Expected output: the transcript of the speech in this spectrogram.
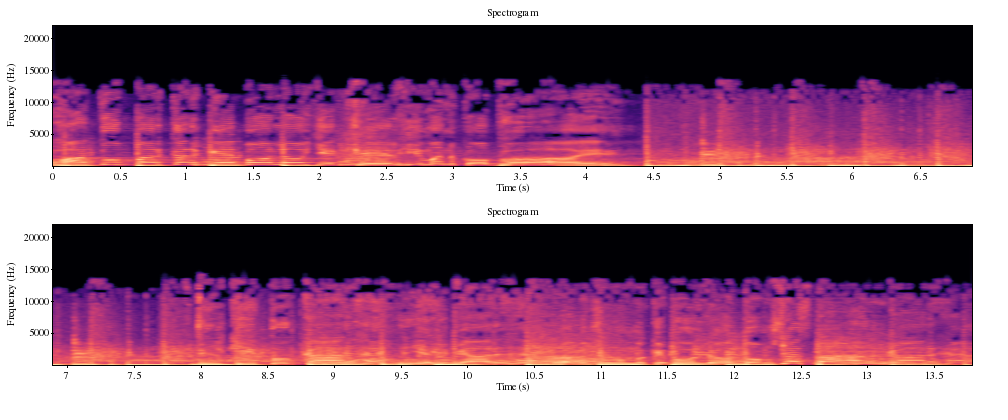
हाथ ऊपर करके बोलो, ये खेल ही मन को भाए। दिल की पुकार है, यही प्यार है। अब झूम के बोलो, तुम जज्बा अंगार है।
